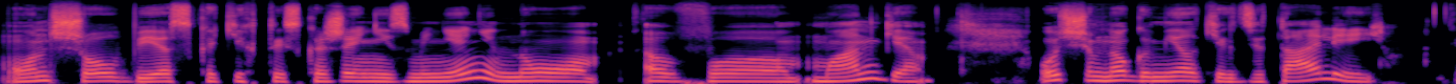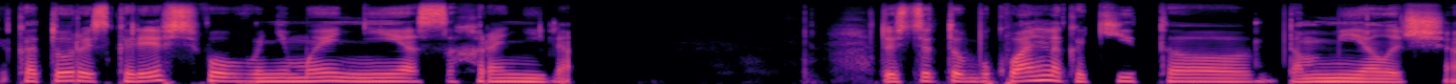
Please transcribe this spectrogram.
он шел без каких-то искажений, изменений, но в манге очень много мелких деталей, которые, скорее всего, в аниме не сохранили. То есть это буквально какие-то там мелочи.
